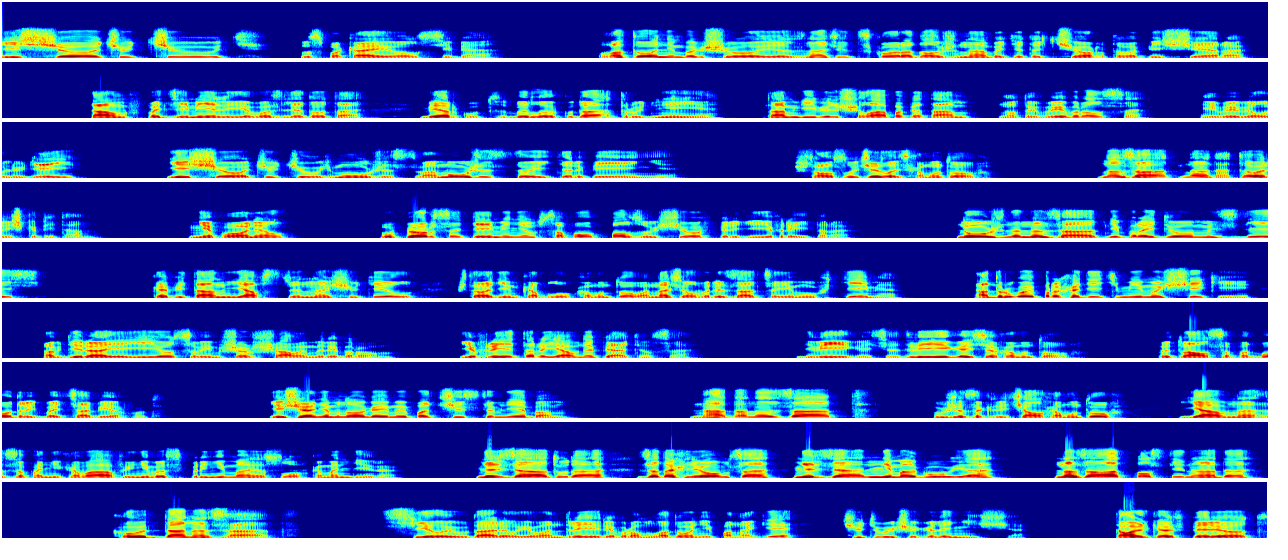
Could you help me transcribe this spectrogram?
Еще чуть-чуть, успокаивал себя. Плато небольшое, значит, скоро должна быть эта чертова пещера. Там, в подземелье возле Дота, Беркут было куда труднее. Там гибель шла по пятам, но ты выбрался и вывел людей. Еще чуть-чуть мужества, мужества и терпения. Что случилось, Хомутов? Назад надо, товарищ капитан. Не понял. Уперся теменем в сапог ползущего впереди ефрейтора. Нужно назад, не пройдем мы здесь. Капитан явственно ощутил, что один каблук Хомутова начал врезаться ему в темя, а другой проходить мимо щеки, обдирая ее своим шершавым ребром. Ефрейтор явно пятился. «Двигайся, двигайся, Хомутов!» — пытался подбодрить бойца Беркут. «Еще немного, и мы под чистым небом». «Надо назад!» — уже закричал Хомутов, явно запаниковав и не воспринимая слов командира. «Нельзя туда! Задохнемся! Нельзя! Не могу я! Назад ползти надо!» «Куда назад?» Силой ударил его Андрей ребром ладони по ноге чуть выше голенища. «Только вперед!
